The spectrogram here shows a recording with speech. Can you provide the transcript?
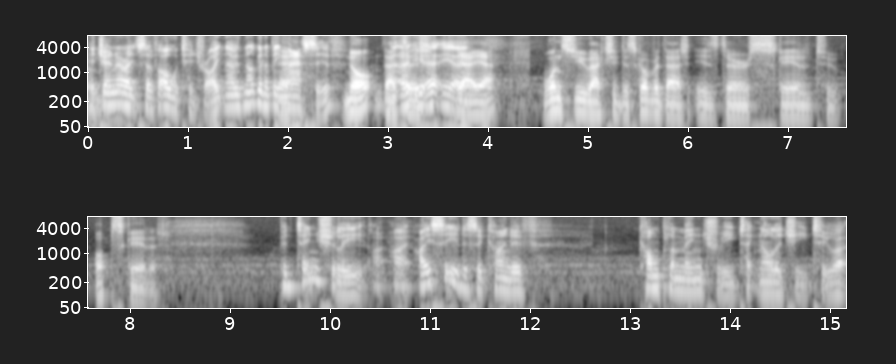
It generates a voltage, right? Now, it's not going to be Yeah. massive. No, that's No, it. yeah, yeah. yeah, yeah. Once you actually discovered that, is there scale to upscale it? Potentially, I I see it as a kind of complementary technology to uh,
